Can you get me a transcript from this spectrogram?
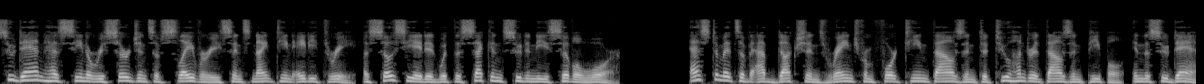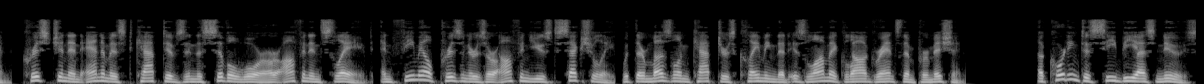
Sudan has seen a resurgence of slavery since 1983, associated with the Second Sudanese Civil War. Estimates of abductions range from 14,000 to 200,000 people. In the Sudan, Christian and animist captives in the civil war are often enslaved, and female prisoners are often used sexually, with their Muslim captors claiming that Islamic law grants them permission. According to CBS News,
